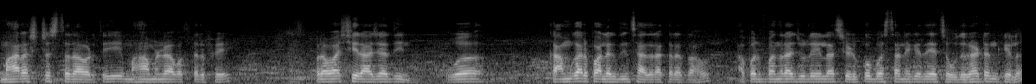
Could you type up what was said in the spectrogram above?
महाराष्ट्र स्तरावरती महामंडळातर्फे प्रवासी राजा दिन व कामगार पालक दिन साजरा करत आहोत. आपण पंधरा जुलैला सिडको बसस्थानक येथे याचं उद्घाटन केलं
